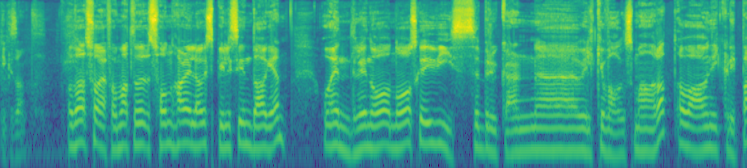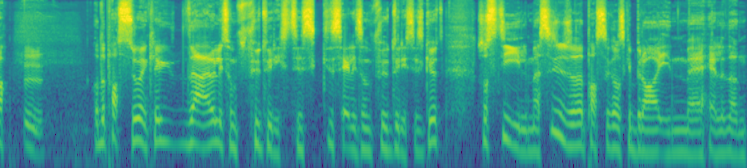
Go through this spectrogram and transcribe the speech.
Ikke sant? Og da så jeg for meg at sånn har de lagd spill siden dag én. Og endelig nå, nå skal vi vise brukeren hvilke valg som han har hatt, og hva han gikk glipp av. Mm. Og det passer jo egentlig Det er jo liksom futuristisk, det ser sånn futuristisk ut. Så stilmessig syns jeg det passer ganske bra inn med hele den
